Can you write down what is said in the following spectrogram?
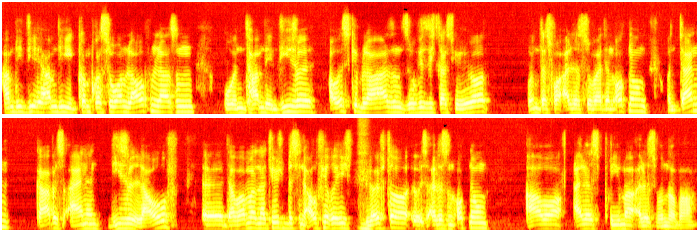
haben die, die, haben die Kompressoren laufen lassen und haben den Diesel ausgeblasen, so wie sich das gehört. Und das war alles soweit in Ordnung. Und dann gab es einen Diesellauf. Äh, da waren wir natürlich ein bisschen aufgeregt. Läuft er, ist alles in Ordnung. Aber alles prima, alles wunderbar.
